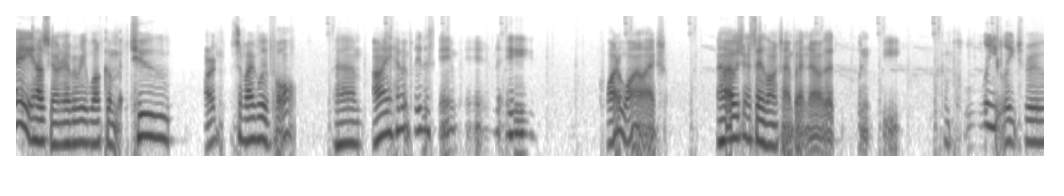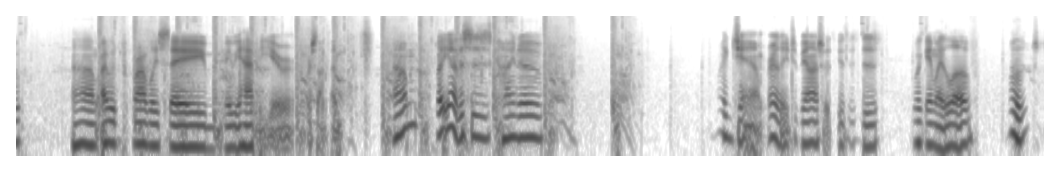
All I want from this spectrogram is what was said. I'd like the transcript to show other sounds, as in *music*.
Hey, how's it going everybody? Welcome to Ark Survival Evolved. Um, I haven't played this game in a quite a while actually. Uh, I was gonna say a long time, but no, that wouldn't be completely true. Um, I would probably say maybe half a year or something. Um, but yeah, this is kind of my jam, really, to be honest with you. This is what game I love most.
